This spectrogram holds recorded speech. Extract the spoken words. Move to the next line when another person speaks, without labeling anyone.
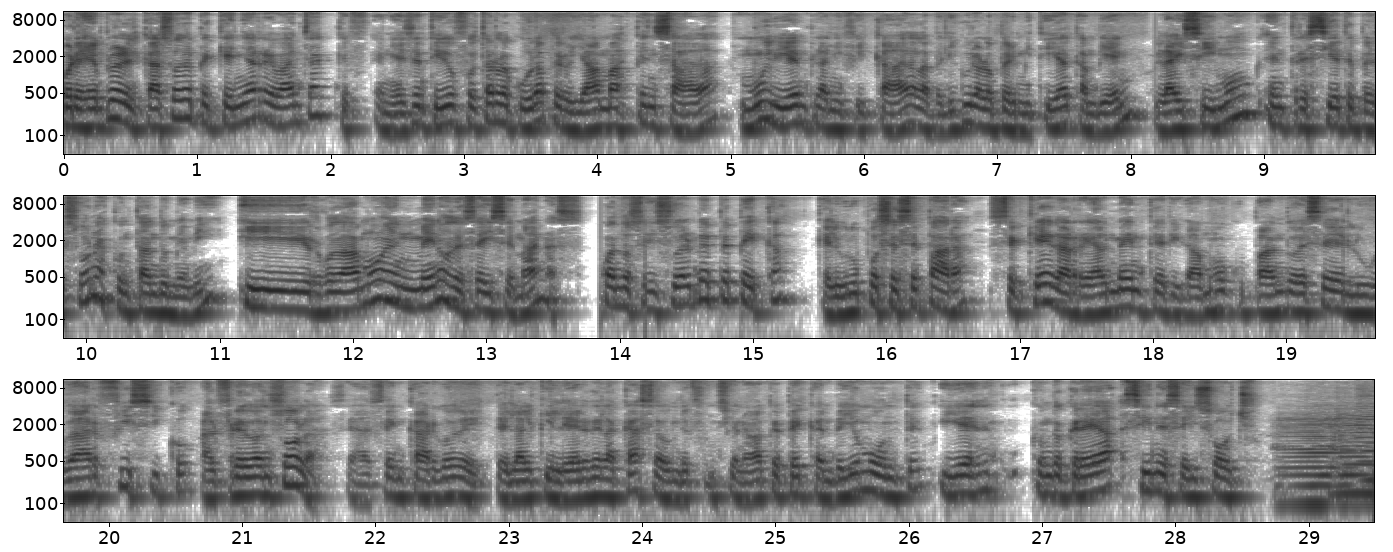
Por ejemplo, en el caso de Pequeña Revancha, que en ese sentido fue otra locura, pero ya más pensada, muy bien planificada, la película lo permitía también. La hicimos entre siete personas contándome a mí y rodamos en menos de seis semanas. Cuando se disuelve Pepeca, que el grupo se separa, se queda realmente, digamos, ocupando ese lugar físico Alfredo Anzola, se hace encargo de, del alquiler de la casa donde funcionaba Pepeca en Bellomonte y es cuando crea Cine 68.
